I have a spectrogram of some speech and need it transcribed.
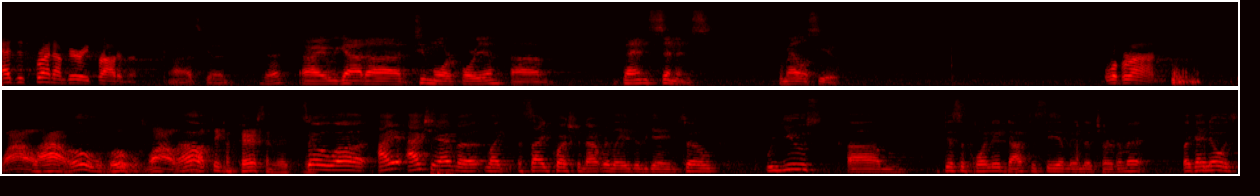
as his friend, I'm very proud of him. Oh, that's good. Okay. All right, we got uh, two more for you. Uh, ben Simmons from LSU. LeBron. Wow. Wow. Oh, oh, Wow. wow. Lofty comparison right there. So uh, I actually have a like a side question not related to the game. So were you um, disappointed not to see him in the tournament? Like I know his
